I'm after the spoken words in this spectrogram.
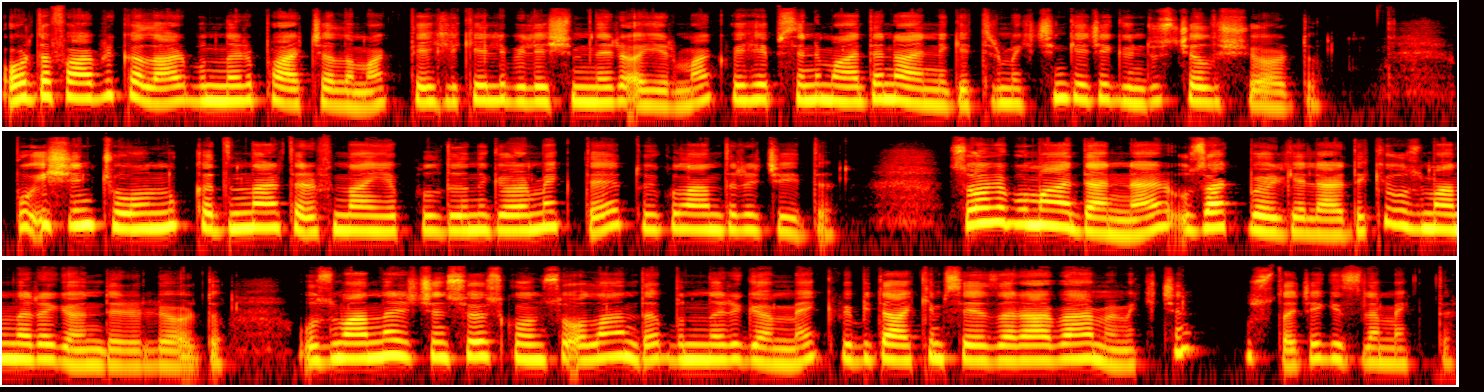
Orada fabrikalar bunları parçalamak, tehlikeli bileşimleri ayırmak ve hepsini maden haline getirmek için gece gündüz çalışıyordu. Bu işin çoğunluk kadınlar tarafından yapıldığını görmek de duygulandırıcıydı. Sonra bu madenler uzak bölgelerdeki uzmanlara gönderiliyordu. Uzmanlar için söz konusu olan da bunları gömmek ve bir daha kimseye zarar vermemek için ustaca gizlemekti.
